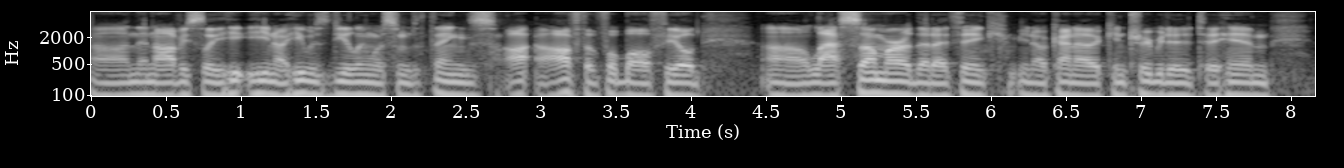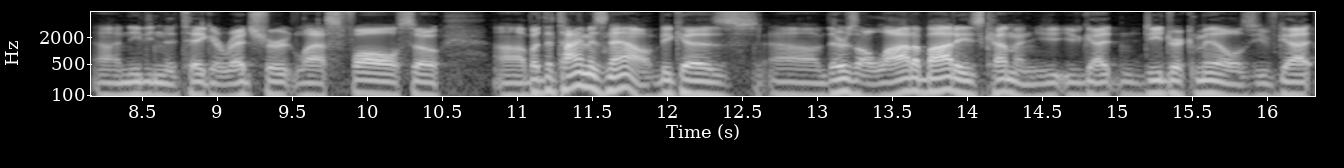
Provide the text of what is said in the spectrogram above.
Uh, and then obviously, he, you know, he was dealing with some things off the football field uh, last summer that I think, you know, kind of contributed to him uh, needing to take a red shirt last fall. So, uh, but the time is now because uh, there's a lot of bodies coming. You, have got Dedrick Mills, you've got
